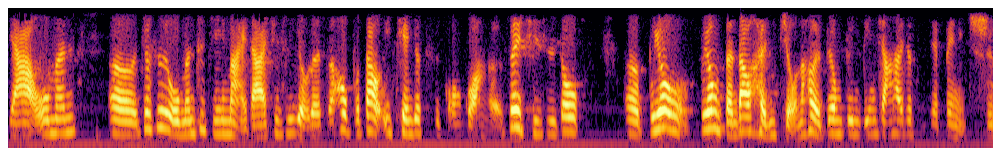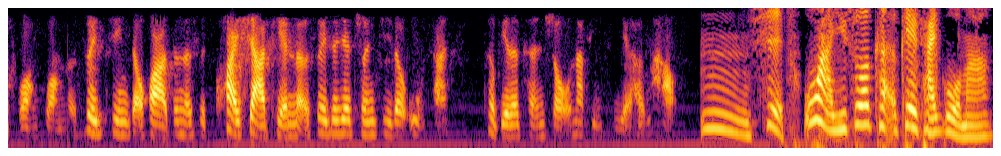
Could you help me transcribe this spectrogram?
家。我们呃，就是我们自己买的，其实有的时候不到一天就吃光光了，所以其实都呃不用不用等到很久，然后也不用冰冰箱，它就直接被你吃光光了。最近的话真的是快夏天了，所以这些春季的物产特别的成熟，那品质也很好。嗯，是吴阿姨说可可以采果吗？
